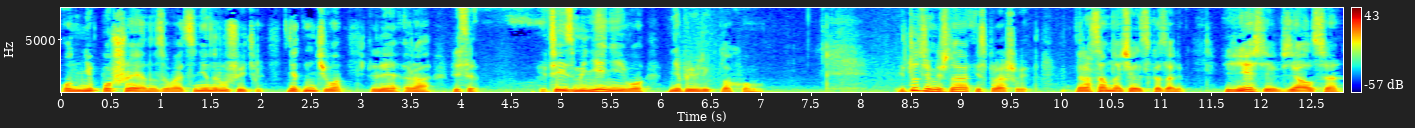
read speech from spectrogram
он не пошея называется, не нарушитель, нет ничего лера. Здесь все изменения его не привели к плохому. И тут же Мишна и спрашивает, раз в самом начале сказали, если взялся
